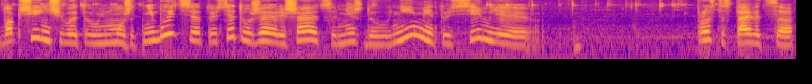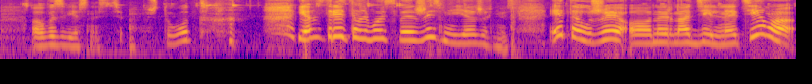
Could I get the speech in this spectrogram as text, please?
вообще ничего этого не может не быть, то есть это уже решаются между ними, то есть семьи просто ставятся э, в известность, что вот я встретила любовь в своей жизни, я женюсь. Это уже, э, наверное, отдельная тема.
